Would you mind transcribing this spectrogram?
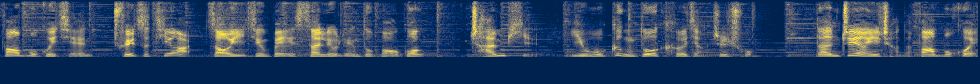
发布会前，锤子 T2 早已经被三六零度曝光，产品已无更多可讲之处。但这样一场的发布会。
